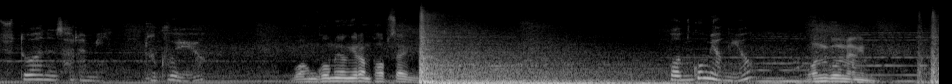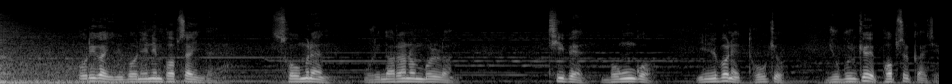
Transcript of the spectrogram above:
주도하는 사람이 누구예요? 원고명이란 법사입니다. 원고명이요? 원고명입니다. 우리가 일본인인 법사인데 소문엔 우리나라는 물론 티벳, 몽고, 일본의 도교, 유불교의 법술까지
